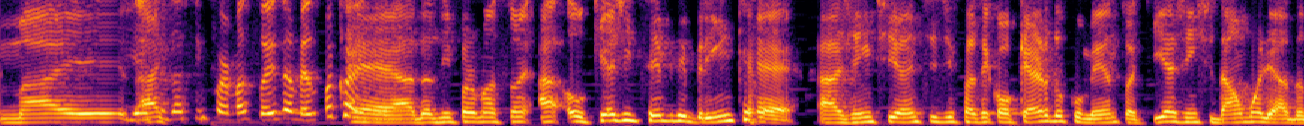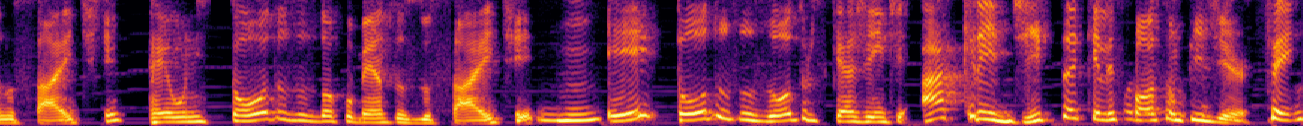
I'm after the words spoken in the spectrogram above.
Mas E esse aqui- das informações é a mesma coisa. É, né? a das informações. a- o que a gente sempre brinca é: a gente, antes de fazer qualquer documento aqui, a gente dá uma olhada no site, reúne todos os documentos do site Uhum. e todos os outros que a gente acredita que eles Podemos possam pedir. Sim.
